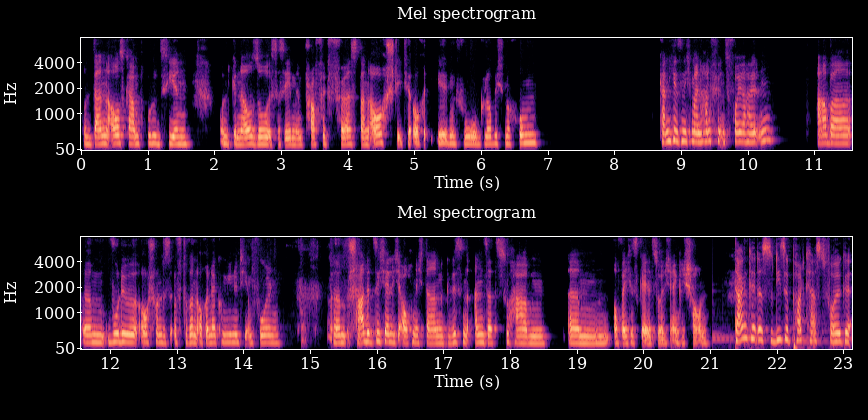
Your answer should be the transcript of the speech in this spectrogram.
und dann Ausgaben produzieren. Und genauso ist es eben im Profit First dann auch, steht hier auch irgendwo, glaube ich, noch rum. Kann ich jetzt nicht meine Hand für ins Feuer halten, aber ähm, wurde auch schon des Öfteren auch in der Community empfohlen. Ähm, schadet sicherlich auch nicht, da einen gewissen Ansatz zu haben, ähm, auf welches Geld soll ich eigentlich schauen. Danke, dass du diese Podcast-Folge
